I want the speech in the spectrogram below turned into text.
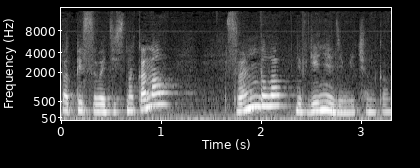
Подписывайтесь на канал. С вами была Евгения Демиченко.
